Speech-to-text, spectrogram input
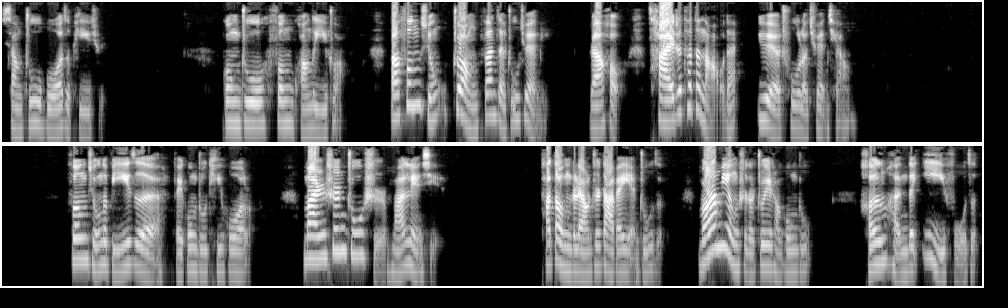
向猪脖子劈去。公猪疯狂的一撞，把风熊撞翻在猪圈里，然后踩着他的脑袋跃出了圈墙。风熊的鼻子被公猪踢豁了，满身猪屎，满脸血。他瞪着两只大白眼珠子，玩命似的追上公猪，狠狠的一斧子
